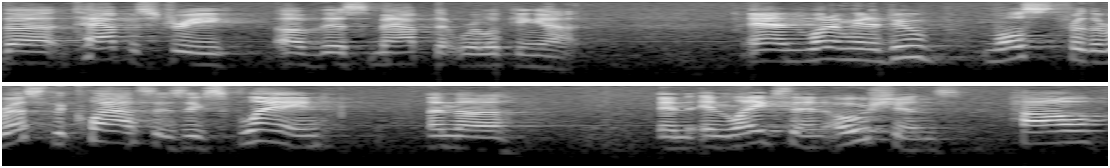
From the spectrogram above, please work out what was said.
the tapestry of this map that we're looking at. And what I'm going to do most for the rest of the class is explain in, the, in, in lakes and oceans how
